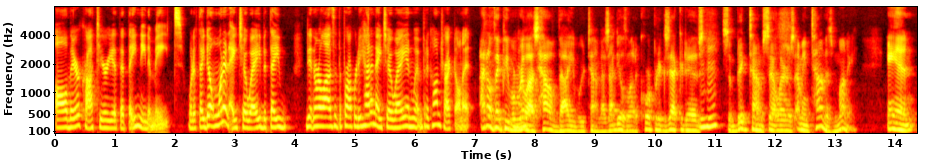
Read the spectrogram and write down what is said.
all their criteria that they need to meet. What if they don't want an HOA, but they didn't realize that the property had an HOA and went and put a contract on it? I don't think people mm-hmm. realize how valuable your time is. I deal with a lot of corporate executives, mm-hmm. some big time sellers. I mean, time is money. And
